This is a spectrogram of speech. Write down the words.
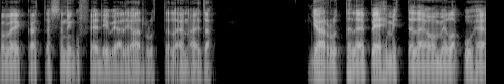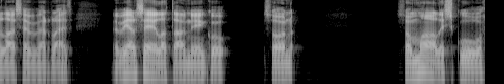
mä veikkaan, että tässä niin Fedi vielä jarruttelee näitä, jarruttelee, pehmittelee omilla puheillaan sen verran, että me vielä seilataan niin kuin, se on, se on maaliskuu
